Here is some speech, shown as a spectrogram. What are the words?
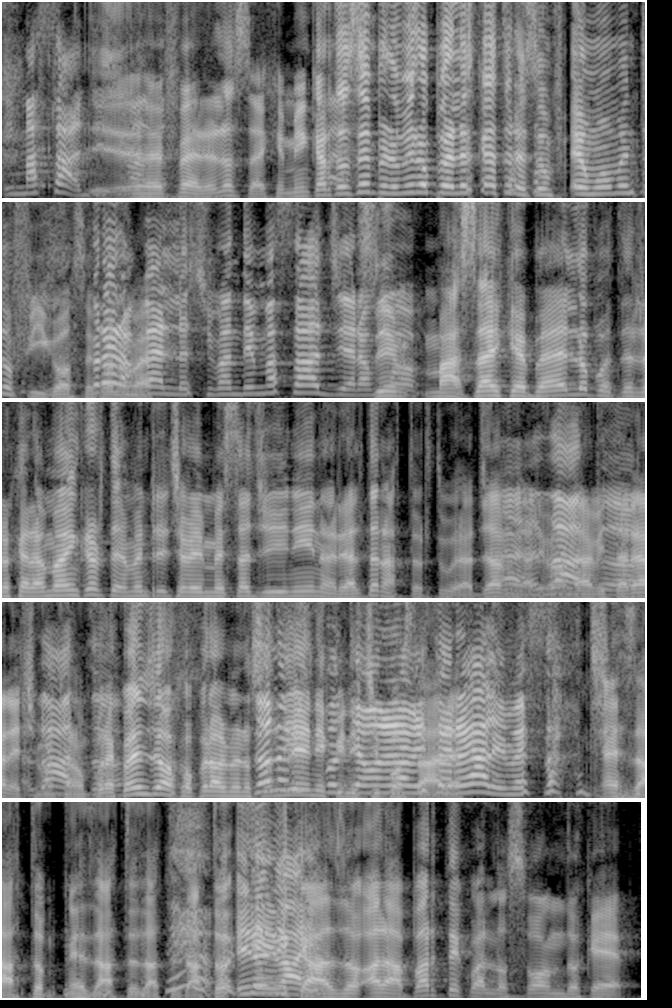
I massaggi. Eh. Fere, lo sai che mi incarto sempre, non mi rompere le scatole. son- È un momento figo, Però secondo era me. bello, ci manda i massaggi. Era Sì, un po'. ma sai che bello poter giocare a Minecraft e mentre riceve i messaggini. No, in realtà è una tortura. Già mi Eh, arriva nella esatto, vita reale. Ci mancano esatto. pure qua in gioco. Però almeno sono noi vieni, quindi ci può nella stare. Reale i messaggi. Esatto, esatto, esatto, esatto. Ok, in ogni vai. caso, allora, a parte quello sfondo che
